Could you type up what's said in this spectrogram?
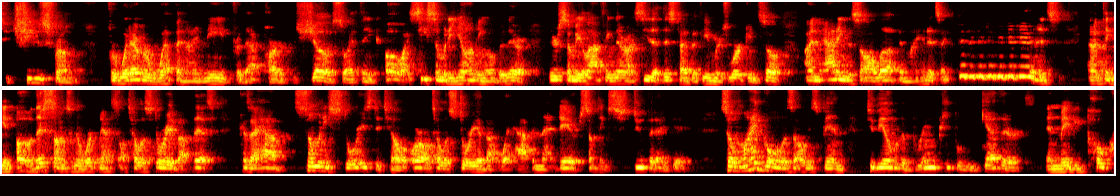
to choose from for whatever weapon I need for that part of the show. So I think, oh, I see somebody yawning over there. There's somebody laughing there. I see that this type of humor is working. So I'm adding this all up in my head. It's like, and it's and I'm thinking, oh, this song's going to work next. I'll tell a story about this because I have so many stories to tell, or I'll tell a story about what happened that day or something stupid I did. So my goal has always been to be able to bring people together and maybe poke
